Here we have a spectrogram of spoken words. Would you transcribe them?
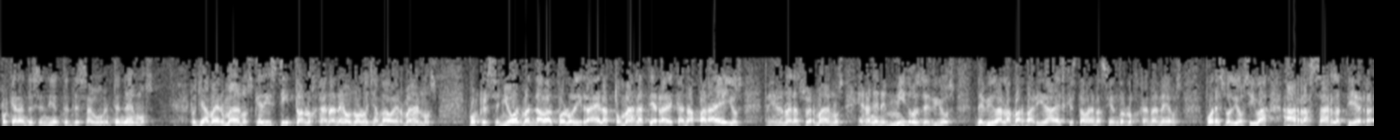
porque eran descendientes de Esaú. ¿Entendemos? Los llama hermanos. Qué distinto a los cananeos, no los llamaba hermanos, porque el Señor mandaba al pueblo de Israel a tomar la tierra de Canaán para ellos, pero ellos no eran sus hermanos, eran enemigos de Dios debido a las barbaridades que estaban haciendo los cananeos. Por eso Dios iba a arrasar la tierra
